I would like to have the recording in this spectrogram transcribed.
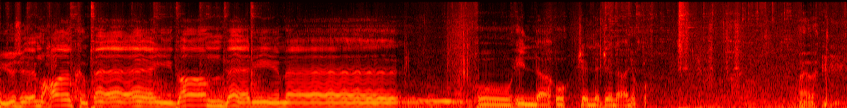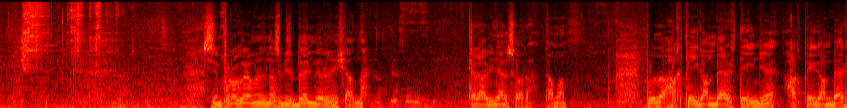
Yüzüm hak peygamberime Hu illahu Celle Celaluhu Evet. Sizin programınız nasıl biz bölmüyoruz inşallah. Teraviden sonra tamam. Burada hak peygamber deyince hak peygamber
